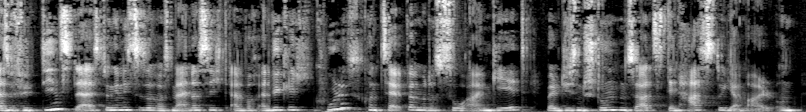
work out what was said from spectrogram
Also für Dienstleistungen ist das auch aus meiner Sicht einfach ein wirklich cooles Konzept, wenn man das so angeht, weil diesen Stundensatz, den hast du ja mal. Und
